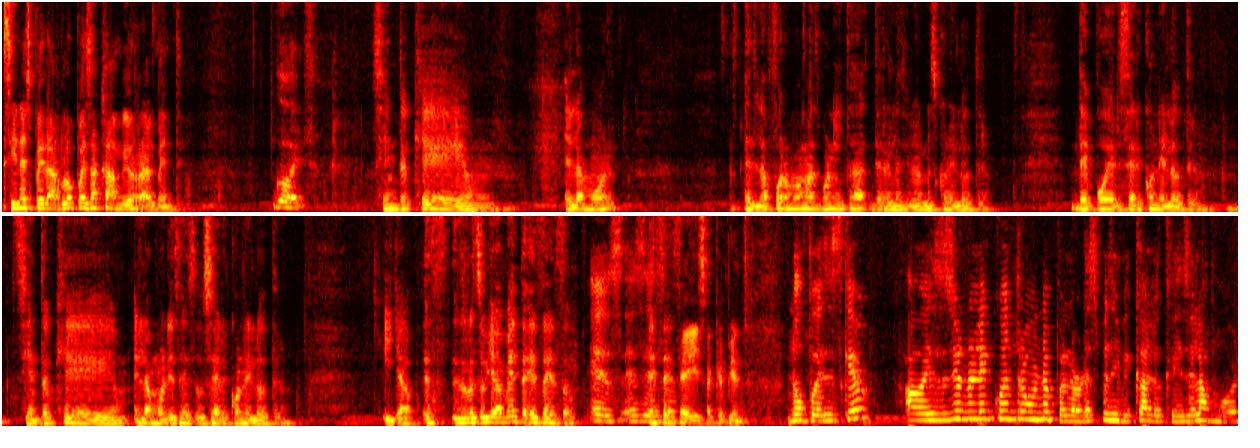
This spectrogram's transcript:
sin esperarlo pues a cambio realmente. Go es. Siento que um, el amor es la forma más bonita de relacionarnos con el otro, de poder ser con el otro. siento que el amor es eso, ser con el otro. Y ya, es, es resumidamente es eso. Es, es Es eso. eso. Hey, Isa, ¿qué piensas? No, pues es que a veces yo no le encuentro una palabra específica a lo que es el amor.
